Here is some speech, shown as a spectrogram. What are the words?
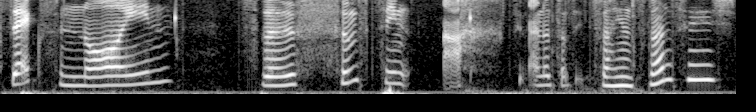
6, 9, 12, 15, 18, 21, 22.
